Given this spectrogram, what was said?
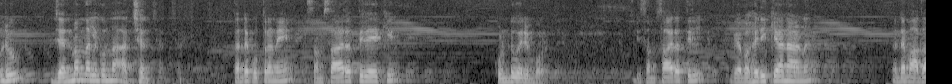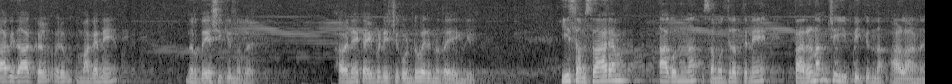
ഒരു ജന്മം നൽകുന്ന അച്ഛൻ തന്റെ പുത്രനെ സംസാരത്തിലേക്ക് കൊണ്ടുവരുമ്പോൾ ഈ സംസാരത്തിൽ വ്യവഹരിക്കാനാണ് തന്റെ മാതാപിതാക്കൾ ഒരു മകനെ നിർദ്ദേശിക്കുന്നത് അവനെ കൈപിടിച്ച് കൊണ്ടുവരുന്നത് എങ്കിൽ. ഈ സംസാരം ആകുന്ന സമുദ്രത്തിനെ തരണം ചെയ്യിപ്പിക്കുന്ന ആളാണ്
